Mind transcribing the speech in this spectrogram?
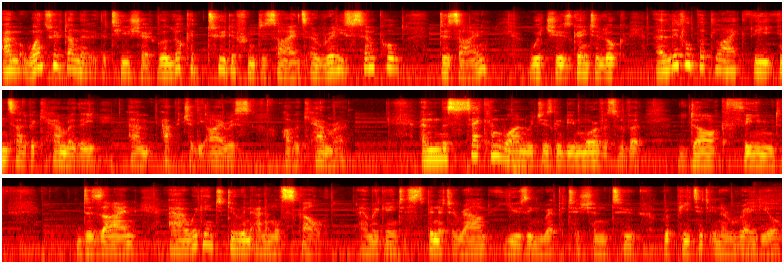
Um, once we've done the, t-shirt, we'll look at two different designs. A really simple design, which is going to look a little bit like the inside of a camera, the um, aperture, the iris of a camera. And the second one, which is going to be more of a sort of a dark themed design, uh, we're going to do an animal skull and we're going to spin it around using repetition to repeat it in a radial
